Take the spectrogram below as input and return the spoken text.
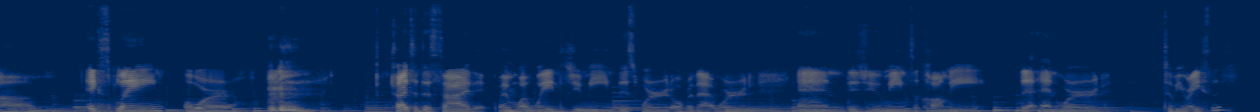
um, explain or try to decide in what way did you mean this word over that word and did you mean to call me the n word to be racist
